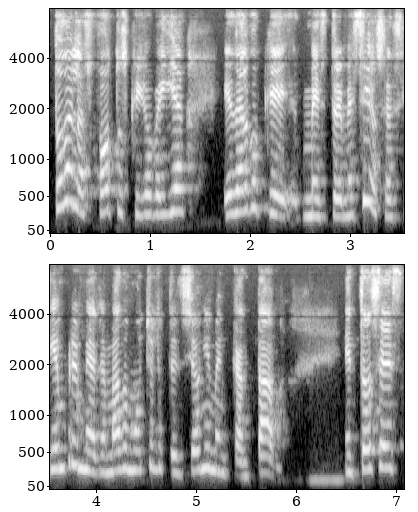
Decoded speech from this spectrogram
todas las fotos que yo veía es algo que me estremecía, o sea, siempre me ha llamado mucho la atención y me encantaba. Entonces,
